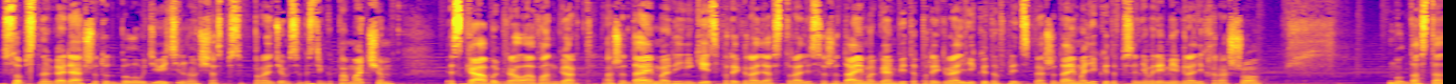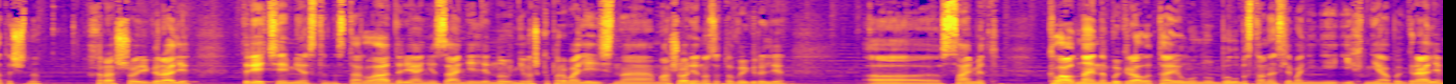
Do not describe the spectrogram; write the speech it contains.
Собственно говоря, что тут было удивительного, сейчас пройдемся быстренько по матчам. СК обыграла Avangar ожидаемо, Renegades проиграли Astralis ожидаемо, Гамбита проиграли Ликвидом в принципе ожидаемо, Ликвиды в последнее время играли хорошо, ну, достаточно хорошо играли. Третье место на Старладере они заняли, ну, немножко провалились на мажоре, но зато выиграли э, Саммит. Cloud9 обыграла Tyloo, ну, было бы странно, если бы они не, их не обыграли.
